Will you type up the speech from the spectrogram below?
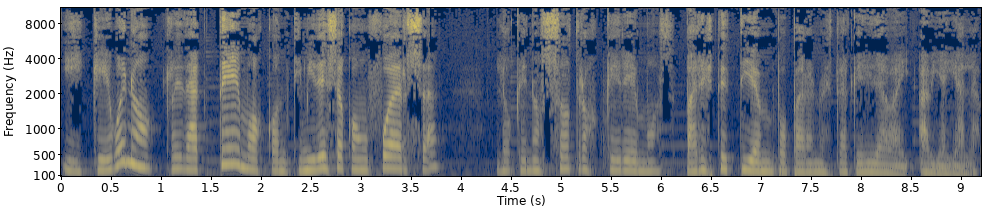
y que, bueno, redactemos con timidez o con fuerza lo que nosotros queremos para este tiempo, para nuestra querida Avia Yala.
